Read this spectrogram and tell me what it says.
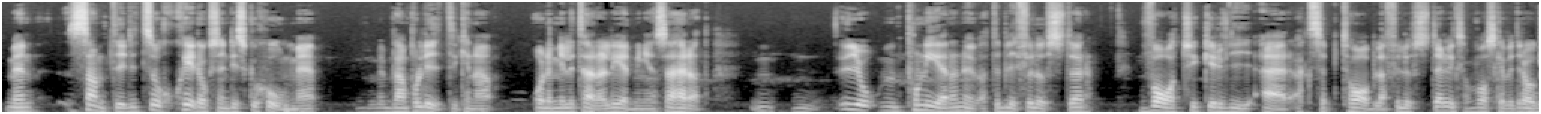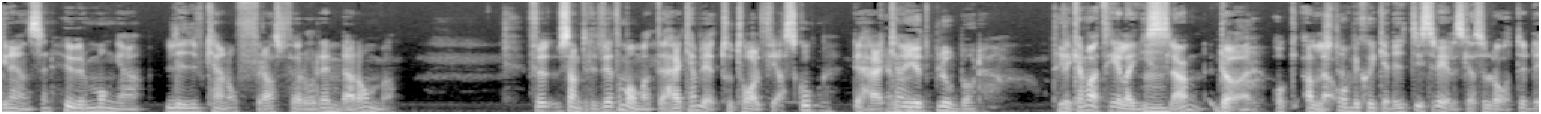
Men samtidigt så sker det också en diskussion med bland politikerna och den militära ledningen så här att mm, mm, jo, ponera nu att det blir förluster vad tycker vi är acceptabla förluster? Liksom, vad ska vi dra mm. gränsen? Hur många liv kan offras för att rädda mm. dem? För samtidigt vet de om att det här kan bli ett totalfiasko. Det här kan, kan bli ett blodbad. Till. Det kan vara att hela gisslan mm. dör och alla, om vi skickar dit israeliska soldater, det,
